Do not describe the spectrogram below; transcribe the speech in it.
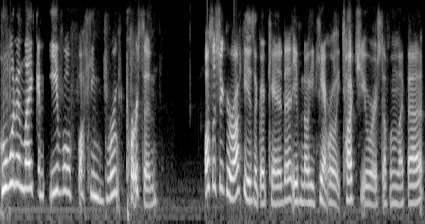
who wouldn't like an evil fucking brute person? Also, Shigaraki is a good candidate, even though he can't really touch you or something like that.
